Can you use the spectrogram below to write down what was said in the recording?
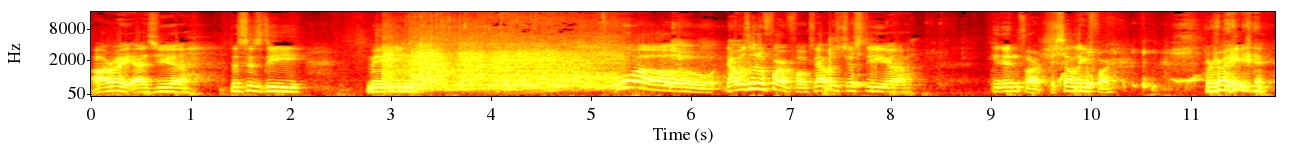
All right, as you, uh, this is the main. Whoa! That wasn't a fart, folks. That was just the. Uh, he didn't fart. It sounded like a fart. right.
